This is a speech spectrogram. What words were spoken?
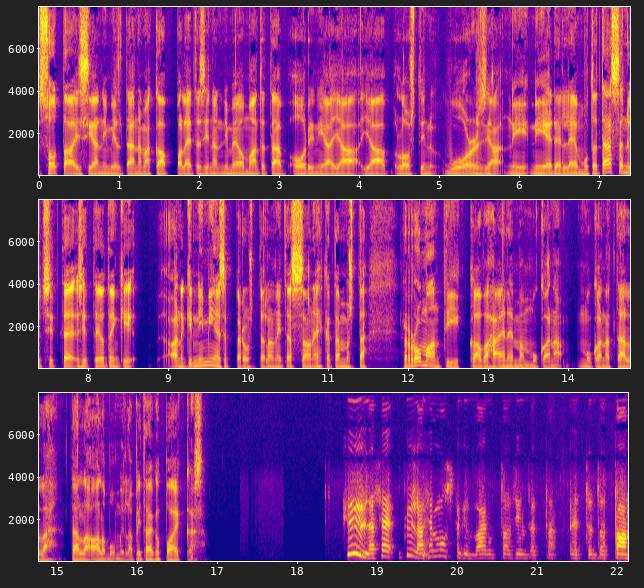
sotaisia nimiltään nämä kappaleet ja siinä nimenomaan tätä Odinia ja, ja Lost in Wars ja niin, niin edelleen, mutta tässä nyt sitten, sitten jotenkin ainakin nimiensä perusteella, niin tässä on ehkä tämmöistä romantiikkaa vähän enemmän mukana, mukana tällä, tällä albumilla. Pitääkö paikkansa? Kyllä se, kyllä se mustakin vaikuttaa siltä, että, että tota,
